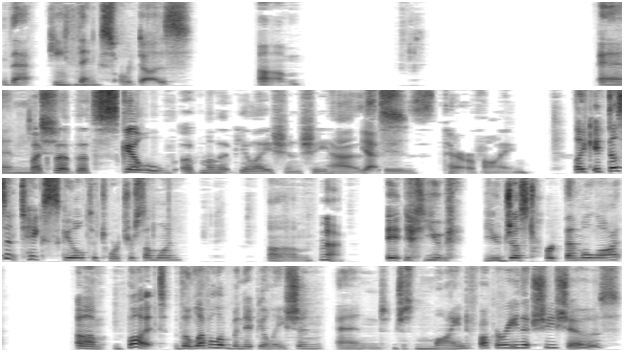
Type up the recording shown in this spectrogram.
that he Mhm. thinks or does. Um, and like the the skill of manipulation she has Yes. is terrifying. like it doesn't take skill to torture someone. Um, No. it you you just hurt them a lot. Um, but the level of manipulation and just mind fuckery that she shows,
